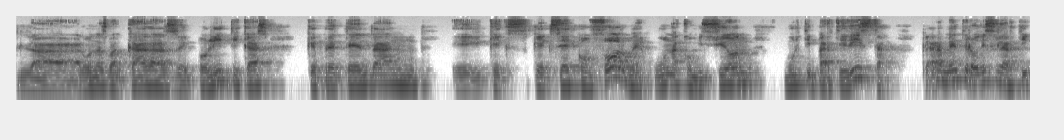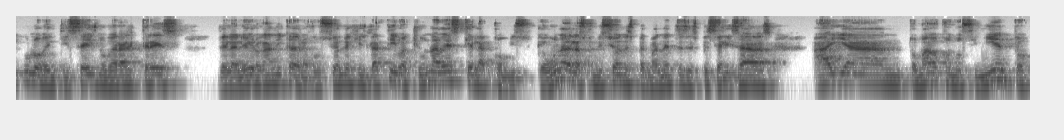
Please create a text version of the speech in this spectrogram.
la, algunas bancadas políticas que pretendan eh, que, que se conforme una comisión multipartidista. Claramente lo dice el artículo 26, numeral 3 de la Ley Orgánica de la Función Legislativa, que una vez que, la que una de las comisiones permanentes especializadas hayan tomado conocimiento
